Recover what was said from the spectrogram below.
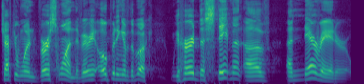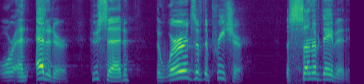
chapter 1, verse 1, the very opening of the book, we heard the statement of a narrator or an editor who said, The words of the preacher, the son of David,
